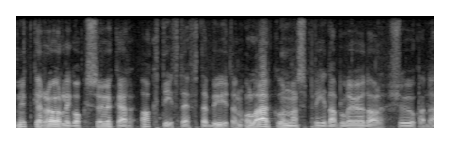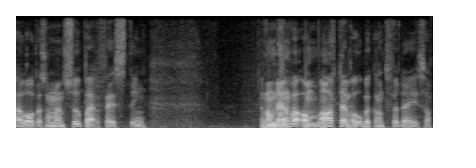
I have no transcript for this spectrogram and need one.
mycket rörlig och söker aktivt efter byten och lär kunna sprida blödarsjuka. Det här låter som en superfästing. Men om, den var, om arten var obekant för dig så...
